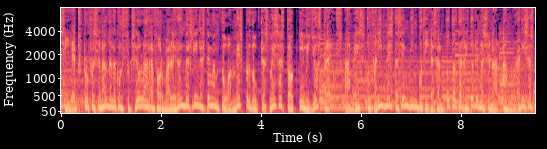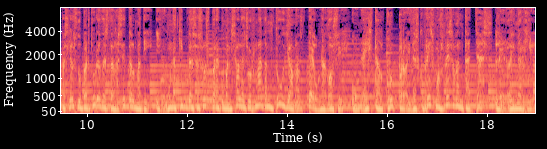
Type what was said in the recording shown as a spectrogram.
Si ets professional de la construcció o la reforma, a Leroy Merlin estem amb tu amb més productes, més estoc i millors preus. A més, t'oferim més de 120 botigues en tot el territori nacional, amb horaris especials d'obertura des de les 7 del matí i un equip d'assessors per a començar la jornada amb tu i amb el teu negoci. Uneix-te al Club Pro i descobreix molts més avantatges. Leroy Merlin,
